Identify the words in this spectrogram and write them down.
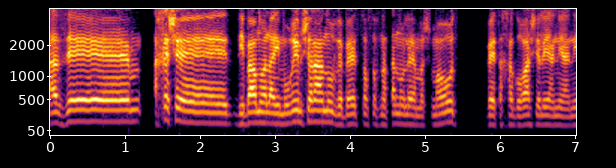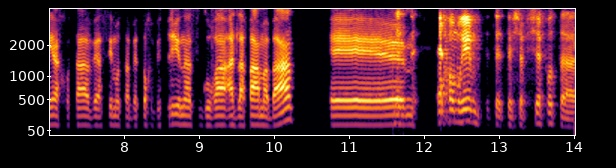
אז אה, אחרי שדיברנו על ההימורים שלנו ובעצם סוף סוף נתנו להם משמעות ואת החגורה שלי אני אניח אותה ואשים אותה בתוך ויטרינה סגורה עד לפעם הבאה. אה, איך אומרים, תשפשף אותה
